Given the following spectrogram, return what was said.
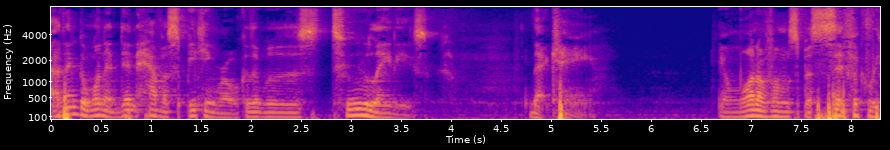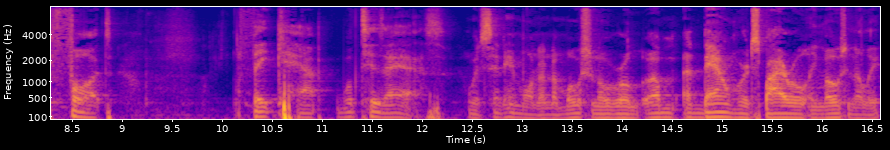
I think the one that didn't have a speaking role because it was two ladies that came and one of them specifically fought fake cap whooped his ass which sent him on an emotional um, a downward spiral emotionally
